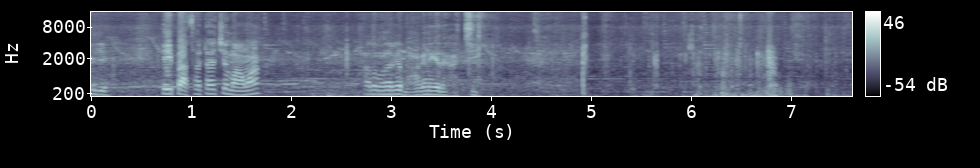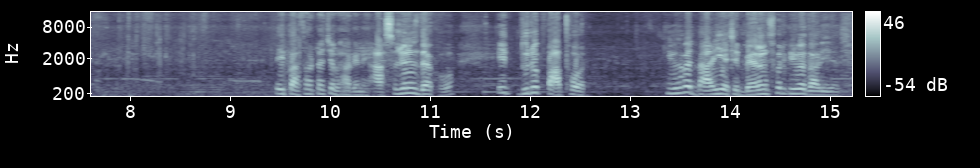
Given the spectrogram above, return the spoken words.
এই যে, এই পাথরটা হচ্ছে মামা। আর তোমাদেরকে ভাগ্নিকে দেখাচ্ছি। এই পাথরটা হচ্ছে ভাগ্নে। আসল জিনিস দেখো, এই দুটো পাথর কীভাবে দাঁড়িয়ে আছে ব্যালেন্স করে কীভাবে দাঁড়িয়ে আছে।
